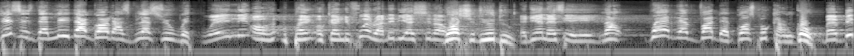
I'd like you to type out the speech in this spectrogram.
This is the leader God has blessed you with. wei ne ɔpan- ɔkandifo awurade de ahyira wo What should you do? ɛdeɛ na ɛsɛ yɛyɛ yi Now, wherever the gospel can go, baabi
